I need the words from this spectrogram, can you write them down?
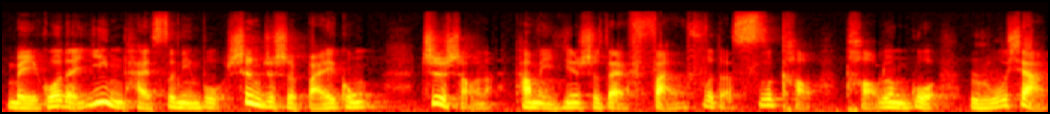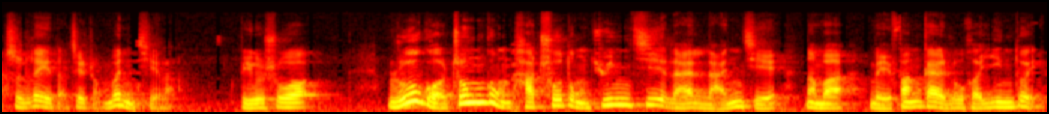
美国的印太司令部甚至是白宫，至少呢，他们已经是在反复的思考、讨论过如下之类的这种问题了。比如说，如果中共他出动军机来拦截，那么美方该如何应对？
